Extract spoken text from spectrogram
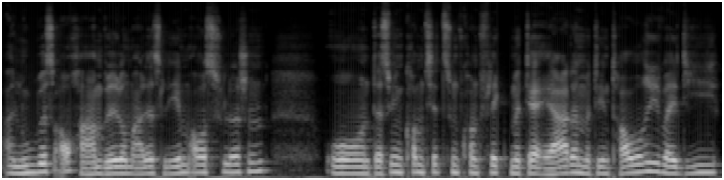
Anubis auch haben will, um alles Leben auszulöschen. Und deswegen kommt es jetzt zum Konflikt mit der Erde, mit den Tauri, weil die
